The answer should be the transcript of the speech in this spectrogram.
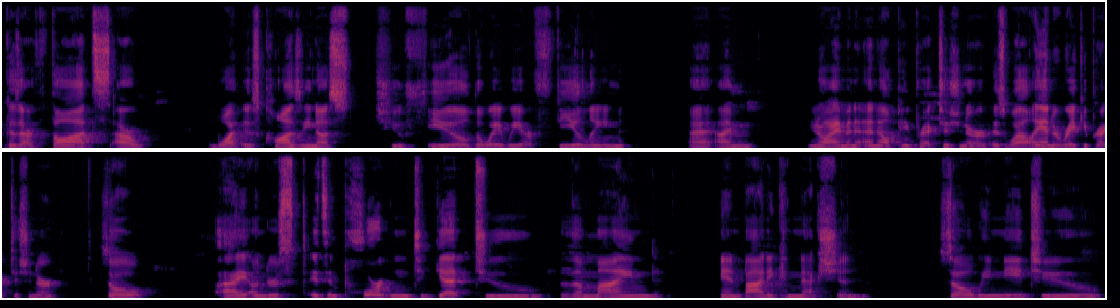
because our thoughts are what is causing us to feel the way we are feeling. I, am you know, I'm an NLP practitioner as well and a Reiki practitioner. So I understand it's important to get to the mind and body connection. So we need to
